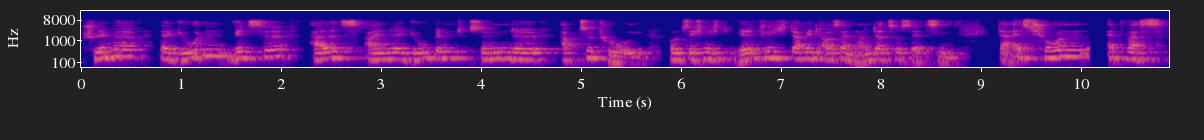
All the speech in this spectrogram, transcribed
schlimme äh, Judenwitze als eine Jugendsünde abzutun und sich nicht wirklich damit auseinanderzusetzen. Da ist schon etwas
